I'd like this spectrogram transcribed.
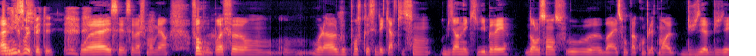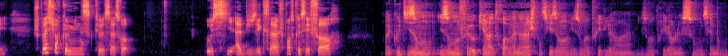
Ah, Misk. est pété. Ouais, c'est c'est vachement bien. Enfin bon, bref, euh, on- on- voilà, je pense que c'est des cartes qui sont bien équilibrées dans le sens où euh, bah elles sont pas complètement abusées, abusées. Je suis pas sûr que Minsk ça soit aussi abusé que ça. Je pense que c'est fort. Bon, écoute, ils en ont, ils en ont fait aucun à 3 mana. Je pense qu'ils ont, ils ont appris de leur, euh, ils ont appris leur leçon. C'est bon.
